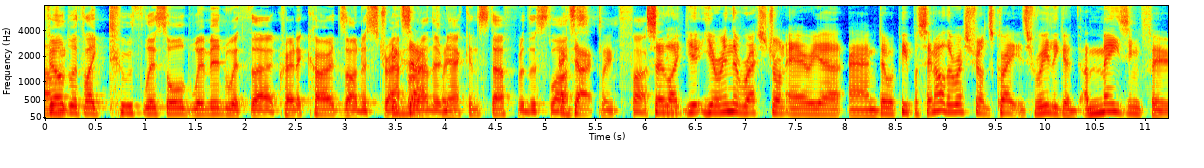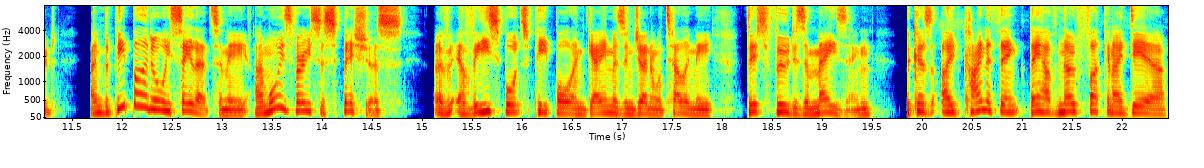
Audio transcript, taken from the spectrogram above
it filled with like toothless old women with uh, credit cards on a strap around their neck and stuff for the slots? Exactly. Fuck. So me. like you- you're in the restaurant area, and there were people saying, "Oh, the restaurant's great. It's really good. Amazing food." And the people that always say that to me, I'm always very suspicious of, of esports people and gamers in general telling me this food is amazing because I kind of think they have no fucking idea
